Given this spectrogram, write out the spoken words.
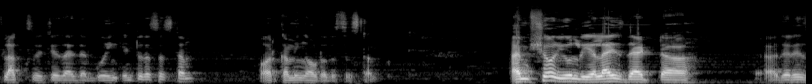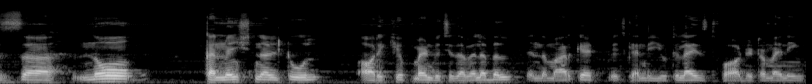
flux which is either going into the system or coming out of the system. I am sure you will realize that uh, uh, there is uh, no conventional tool or equipment which is available in the market which can be utilized for determining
